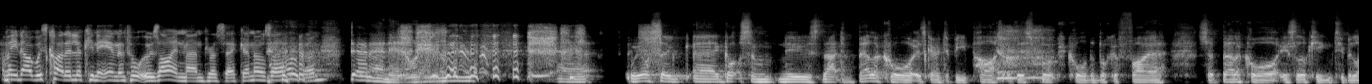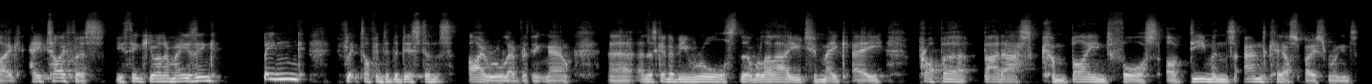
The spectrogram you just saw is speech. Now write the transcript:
I mean, I was kind of looking at him and thought it was Iron Man for a second. I was like, hold on. uh, we also uh, got some news that Be'lakor is going to be part of this book called the Book of Fire. So Be'lakor is looking to be like, "Hey Typhus, you think you're amazing?" Bing, flicked off into the distance. I rule everything now, uh, and there's going to be rules that will allow you to make a proper badass combined force of demons and Chaos Space Marines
